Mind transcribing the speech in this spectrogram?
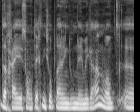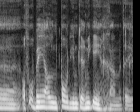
dan ga je zo'n technische opleiding doen, neem ik aan. Want, uh, of, of ben je al een podiumtechniek ingegaan meteen?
